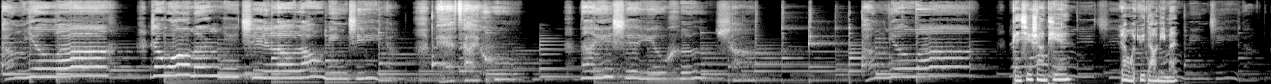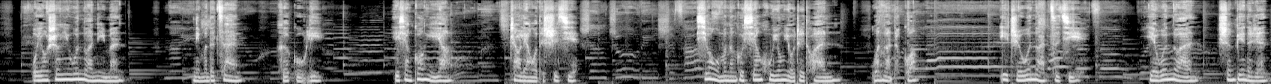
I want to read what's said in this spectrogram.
朋友啊，让我们一起牢牢铭记呀，别在乎那一些忧和伤。朋友啊，感谢上天让我遇到你们，我用声音温暖你们，你们的赞。和鼓励，也像光一样照亮我的世界。希望我们能够相互拥有这团温暖的光，一直温暖自己，也温暖身边的人。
